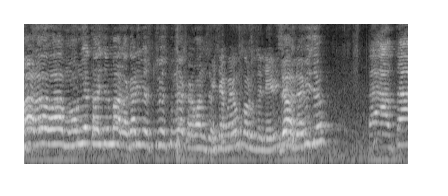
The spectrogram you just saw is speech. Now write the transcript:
મારા વા મોરું એ થાય છે ને મારા ગાડી વેસ્ટ વેસ્ટ ને કરવાનું છે. બીજા ભાઈ હું કરું તો લેવી છે? લેવી છે? આવતા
